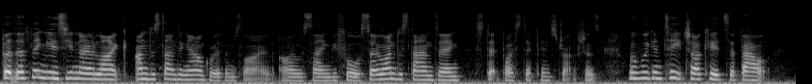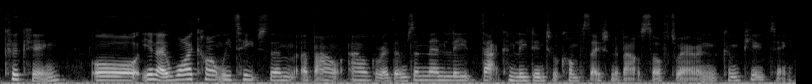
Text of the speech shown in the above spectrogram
But the thing is, you know, like understanding algorithms, like I was saying before. So understanding step-by-step instructions. Well, if we can teach our kids about cooking, or you know, why can't we teach them about algorithms, and then lead that can lead into a conversation about software and computing.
